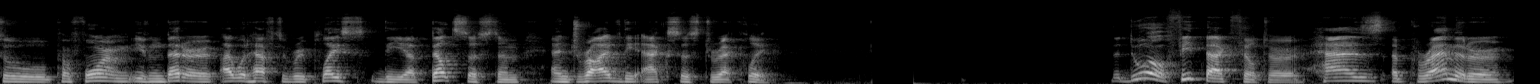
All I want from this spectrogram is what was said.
to perform even better, I would have to replace the uh, belt system and drive the axis directly. The dual feedback filter has a parameter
